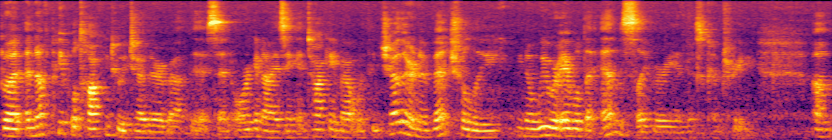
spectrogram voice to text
But enough people talking to each other about this and organizing and talking about with each other and eventually, you know, we were able to end slavery in this country. Um,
